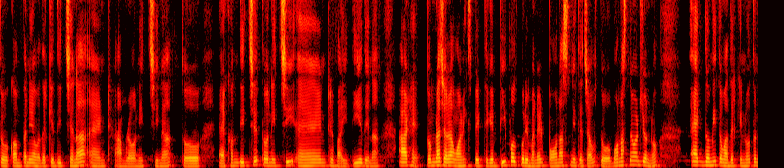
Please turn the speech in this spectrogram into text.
তো কোম্পানি আমাদেরকে দিচ্ছে না অ্যান্ড আমরাও নিচ্ছি না। তো এখন দিচ্ছে, তো নিচ্ছি অ্যান্ড ভাই, দিয়ে দে না। আর হ্যাঁ তোমরা যারা ওয়ান এক্সপেট থেকে বিপুল পরিমাণের বোনাস নিতে চাও, তো বোনাস নেওয়ার জন্য একদমই তোমাদেরকে নতুন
